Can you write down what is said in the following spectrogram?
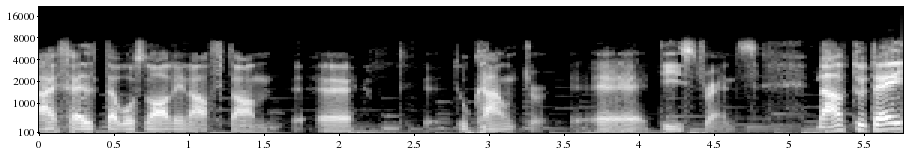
I felt there was not enough done to counter uh, these trends. Now, today,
